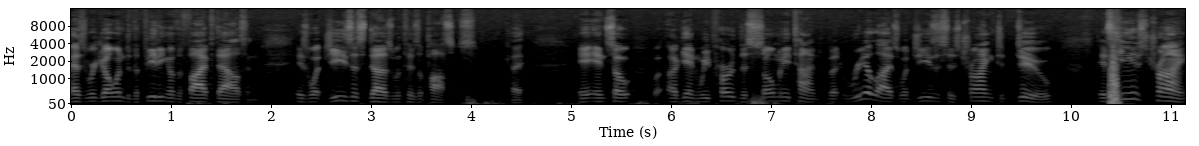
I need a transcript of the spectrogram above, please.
as we go into the feeding of the 5,000 is what Jesus does with his apostles. And, and so, again, we've heard this so many times, but realize what Jesus is trying to do is he is trying,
